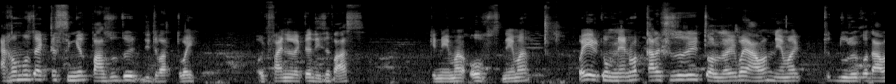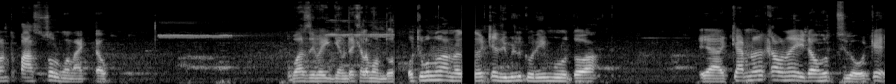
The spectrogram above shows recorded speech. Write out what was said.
এখন বলতে একটা সিঙ্গেল পাসও তো দিতে পারতো ভাই। ওই ফাইনাল একটা দিছে পাস কি নেমার ও নেমার ভাই এরকম নেটওয়ার্ক কালেকশন যদি চলে থাকে ভাই, আমার নেমার একটু দূরের কথা, আমার তো পাস চলবো না একটাও। বাজে ভাই গেমটা খেলা বন্ধ। ওকে বন্ধু আপনাদেরকে রিভিল করি মূলত ক্যামেরার কারণে এটা হচ্ছিল, ওকে?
